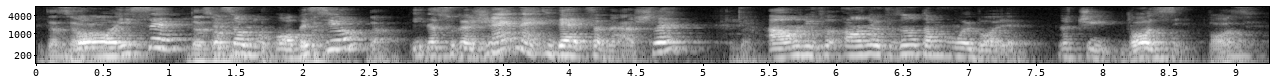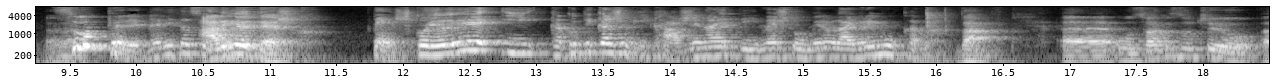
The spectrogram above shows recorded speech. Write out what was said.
Da se on... boji se da da se se on- on obesio Da. i da su ga žene i deca našle, Da. a on je, a ona je u fazonu tamo mu je bolje. Znači, vozi. Vozi. Da, da. Super je, meni to super. Ali ga je teško. Teško je i, kako ti kažem, i kažena je time što umire u najgorim mukama. Da. E, u svakom slučaju, e,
